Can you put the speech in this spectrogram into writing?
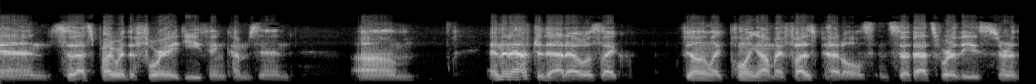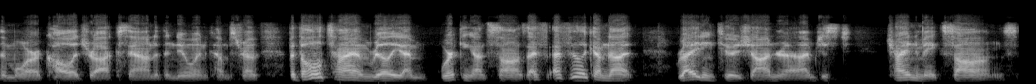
And so that's probably where the 4AD thing comes in. Um, and then after that, I was like feeling like pulling out my fuzz pedals. And so that's where these sort of the more college rock sound of the new one comes from. But the whole time, really, I'm working on songs. I, f- I feel like I'm not writing to a genre. I'm just trying to make songs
